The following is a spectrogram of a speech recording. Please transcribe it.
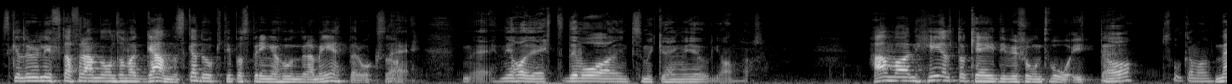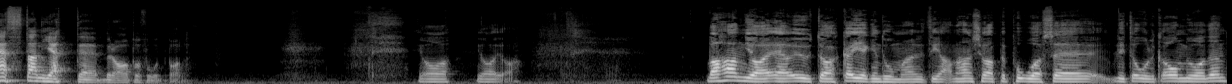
Skulle du lyfta fram någon som var ganska duktig på att springa 100 meter också? Nej, nej, ni har rätt. Det var inte så mycket hänga i julgran kanske. Han var en helt okej division 2 ytter. Ja, så kan man. Nästan jättebra på fotboll. Ja, ja, ja. Vad han gör är att utöka egendomarna lite grann. Han köper på sig lite olika områden.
